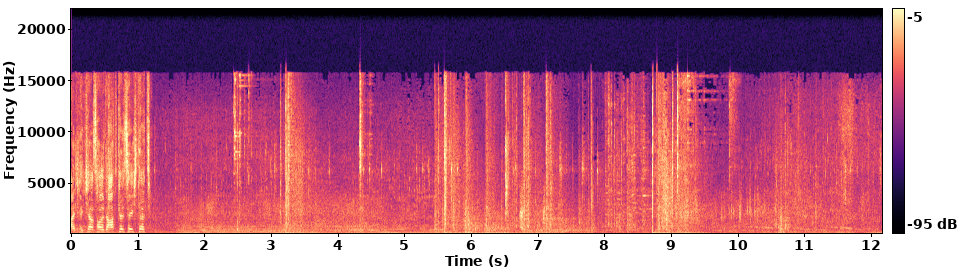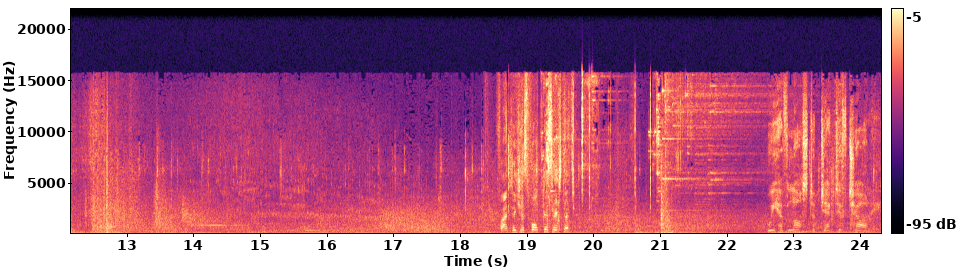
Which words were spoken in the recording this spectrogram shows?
Feindlicher Soldat gesichtet! Feindliches Boot gesichtet! We have lost objective Charlie.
